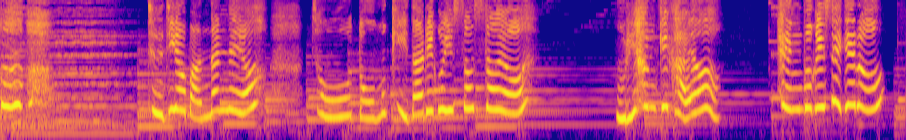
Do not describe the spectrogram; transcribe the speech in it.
아, 드디어 만났네요. 저 너무 기다리고 있었어요. 우리 함께 가요. 행복의 세계로.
